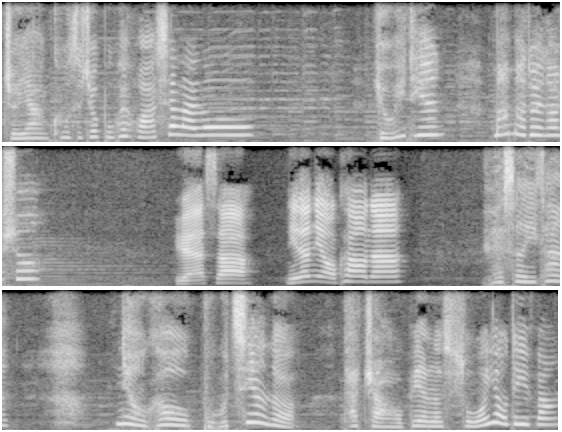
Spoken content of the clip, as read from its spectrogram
这样裤子就不会滑下来喽。有一天，妈妈对他说：“约瑟，你的纽扣呢？”约瑟一看，纽扣不见了。他找遍了所有地方，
